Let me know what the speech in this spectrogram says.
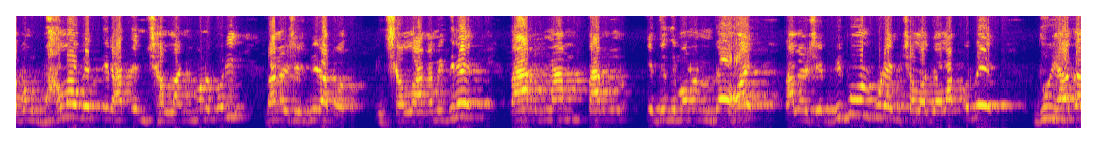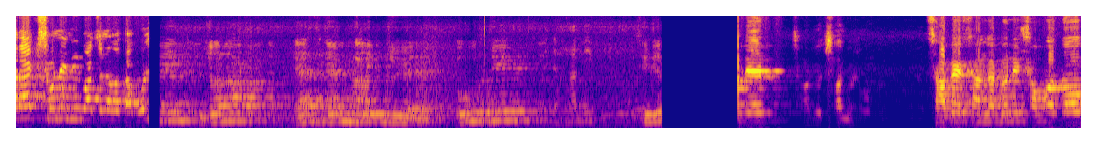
এবং ভালো ব্যক্তির হাতে ইনশাল্লাহ আমি মনে করি বাংলাদেশের নিরাপদ। ইনশাল্লাহ আগামী দিনে তার নাম তার যদি মনোনয়ন দেওয়া হয় তাহলে সে বিপুল করে ইনশাল্লাহ জয়লাভ করবে। দুই হাজার এক সনে নির্বাচনের কথা বলি জনাব এস এম হালিম জুয়েল উপস্থিত। সাবেক সাংগঠনিক সম্পাদক।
